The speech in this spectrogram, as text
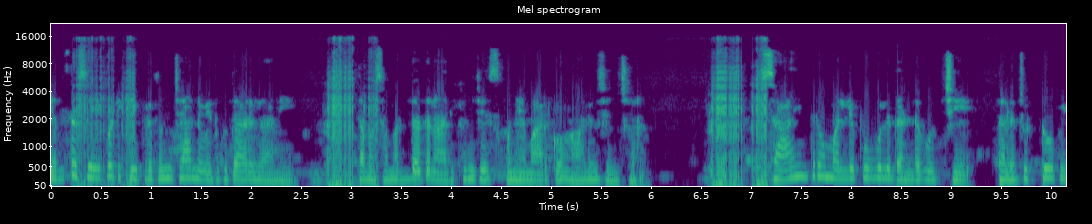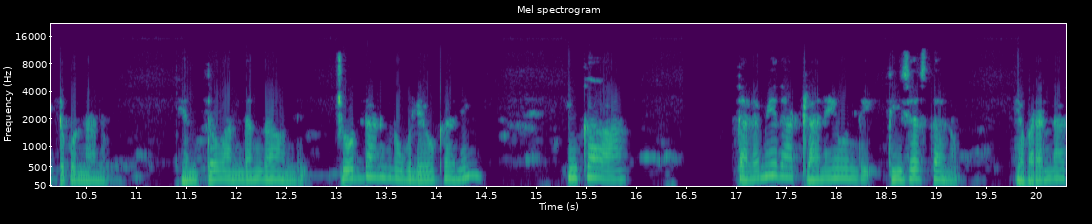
ఎంతసేపటికి ప్రపంచాన్ని వెతుకుతారు కానీ తమ సమర్థతను అధికం చేసుకునే మార్గం ఆలోచించరు. సాయంత్రం మల్లె దండ దండగుచ్చి తల చుట్టూ పెట్టుకున్నాను. ఎంతో అందంగా ఉంది. చూడ్డానికి నువ్వు లేవు కానీ ఇంకా తల మీద అట్లానే ఉంది. తీసేస్తాను. ఎవరన్నా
